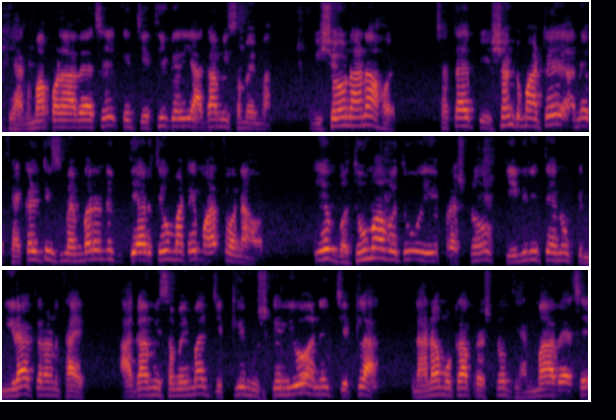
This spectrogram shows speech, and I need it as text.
ધ્યાનમાં પણ આવ્યા છે કે જેથી કરી આગામી સમયમાં વિષયો નાના હોય, છતાંય પેશન્ટ માટે અને ફેકલ્ટીઝ મેમ્બર અને વિદ્યાર્થીઓ માટે મહત્ત્વના હોય. એ વધુમાં વધુ એ પ્રશ્નો કેવી રીતે એનું નિરાકરણ થાય? આગામી સમયમાં જેટલી મુશ્કેલીઓ અને જેટલા નાના મોટા પ્રશ્નો ધ્યાનમાં આવ્યા છે,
